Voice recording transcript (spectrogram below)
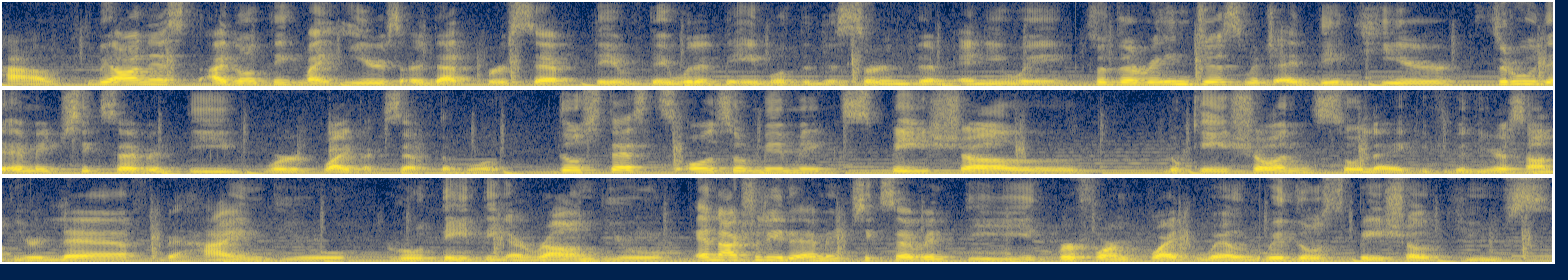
have, to be honest, I don't think my ears are that perceptive. They wouldn't be able to discern them anyway. So the ranges which I did hear through the MH670 were quite acceptable. Those tests also mimic spatial locations. So like if you can hear a sound to your left, behind you, rotating around you. And actually the MH670 performed quite well with those spatial cues.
